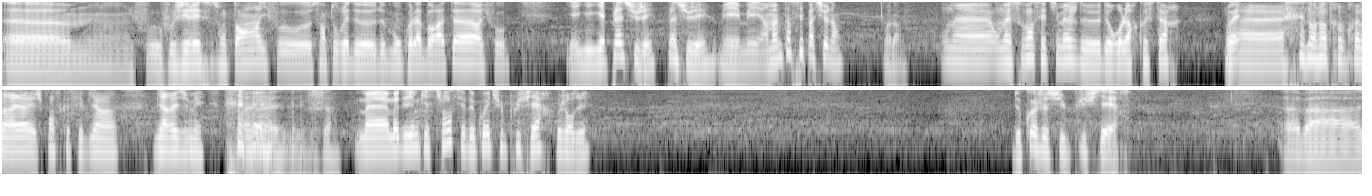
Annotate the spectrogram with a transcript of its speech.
Euh, il faut, gérer son temps, il faut s'entourer de, bons collaborateurs, il faut. Il y, a plein de sujets, plein de sujets, mais, en même temps c'est passionnant. Voilà. On a, on a souvent cette image de, roller coaster. Euh, dans l'entrepreneuriat et je pense que c'est bien, bien résumé. ma, ma, deuxième question, c'est de quoi es-tu le plus fier aujourd'hui? De quoi je suis le plus fier? Euh, bah,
